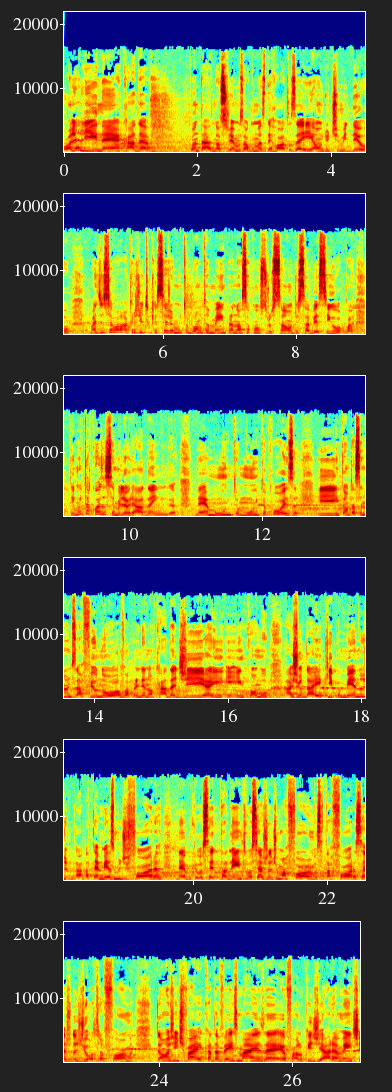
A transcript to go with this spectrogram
olha ali, né? Cada quanta, nós tivemos algumas derrotas aí onde o time deu, mas isso eu acredito que seja muito bom também para nossa construção, de saber assim, opa, tem muita coisa a ser melhorada ainda, né? Muita, muita coisa. E então está sendo um desafio novo, aprendendo a cada dia em, em como ajudar a equipe menos, até mesmo de fora, né? Porque você está dentro, você ajuda de uma forma, você está fora, você ajuda de outra forma. Então a gente vai cada vez mais, é, eu falo que diariamente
